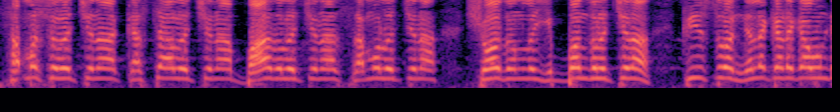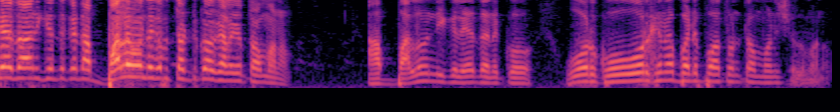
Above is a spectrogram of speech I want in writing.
సమస్యలు వచ్చినా కష్టాలు వచ్చినా బాధలు వచ్చినా శ్రమలు వచ్చినా శోధనలు ఇబ్బందులు వచ్చినా క్రీస్తులో నిలకడగా ఉండేదానికి ఎందుకంటే ఆ బలం అందుకు తట్టుకోగలుగుతాం మనం. ఆ బలం నీకు లేదనుకో ఊరకోరికనే పడిపోతుంటాం మనుషులు మనం.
